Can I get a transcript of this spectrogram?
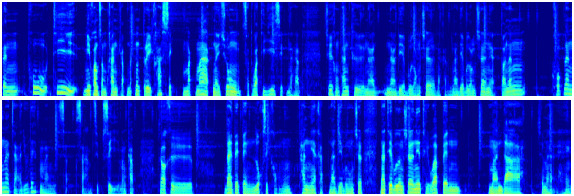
เป็นผู้ที่มีความสำคัญกับนักดนตรีคลาสสิกมาก ๆ ในช่วงศตวรรษที่ 20 นะครับ ชื่อของท่านคือนานาเดียบูลองเชร์นะครับ นาเดียบูลองเชอร์เนี่ย ตอนนั้น โคปแลนด์น่าจะอายุได้ประมาณสามสิบสี่มั้งครับ ก็คือได้ไปเป็นลูกศิษย์ของท่านเนี่ยครับนาเดียบูลงเชอร์นาเดียบูลงเชอร์นี่ถือว่าเป็นมารดาใช่ไหมฮะแห่ง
